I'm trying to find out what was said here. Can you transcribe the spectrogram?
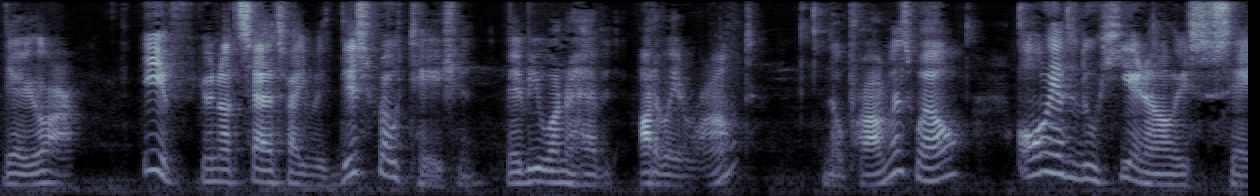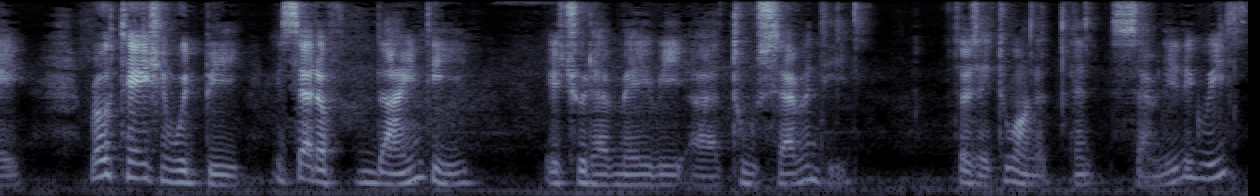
There you are. If you're not satisfied with this rotation, maybe you want to have it other way around, no problem as well. All we have to do here now is to say rotation would be, instead of 90, it should have maybe uh, 270. So I say 270 degrees,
